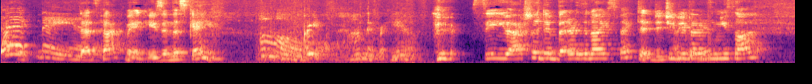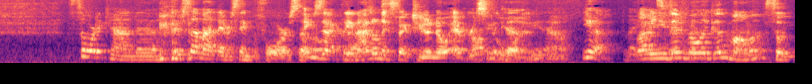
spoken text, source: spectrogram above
Pac-Man. That's Pac-Man. He's in this game. Oh, Great. I remember him. See, you actually did better than I expected. Did you I do better did. than you thought? Sorta, kinda. There's some I'd never seen before, so. exactly, and I don't expect you to know every single cuff, one. You know. Yeah, Make I mean, you did really good, Mama. So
